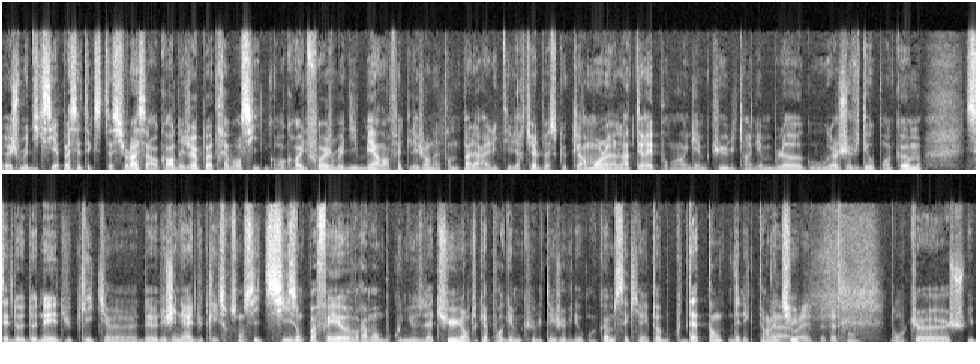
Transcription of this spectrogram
je me dis que s'il n'y a pas cette excitation-là, c'est encore déjà pas très bon signe. quoi. Encore une fois, je me dis merde. En fait, les gens n'attendent pas la réalité virtuelle parce que clairement, l'intérêt pour un game culte, un game blog ou un jeuxvideo.com, c'est de donner du clic, euh, de, générer du clic sur son site. S'ils n'ont pas fait euh, vraiment beaucoup de news là-dessus, en tout cas pour Gamecult et jeuxvideo.com, c'est qu'il n'y avait pas beaucoup d'attentes des lecteurs Ah, là-dessus. ouais, hein. Donc euh, je suis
